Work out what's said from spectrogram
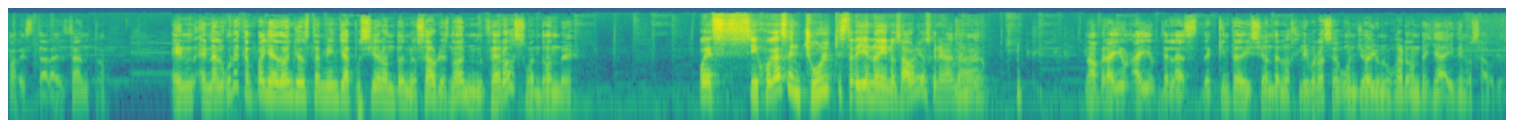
para estar al tanto. En, en alguna campaña de Dungeons también ya pusieron dinosaurios, ¿no? ¿En Ceros o en dónde? Pues si juegas en Chult está lleno de dinosaurios generalmente. Ah. No, pero hay, un- hay de las de quinta edición de los libros, según yo, hay un lugar donde ya hay dinosaurios.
